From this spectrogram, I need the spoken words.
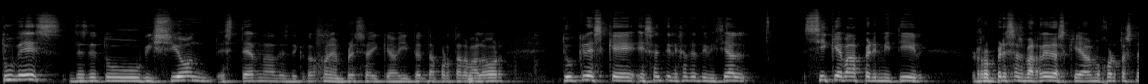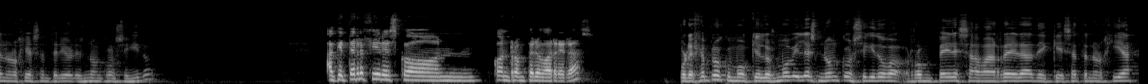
¿tú ves desde tu visión externa, desde que trabajas en una empresa y que intenta aportar valor, ¿tú crees que esa inteligencia artificial sí que va a permitir romper esas barreras que a lo mejor otras tecnologías anteriores no han conseguido? ¿A qué te refieres con, romper barreras? Por ejemplo, como que los móviles no han conseguido romper esa barrera de que esa tecnología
